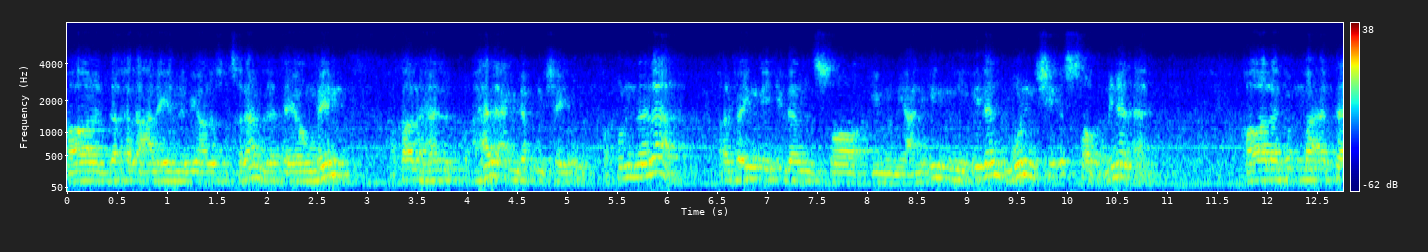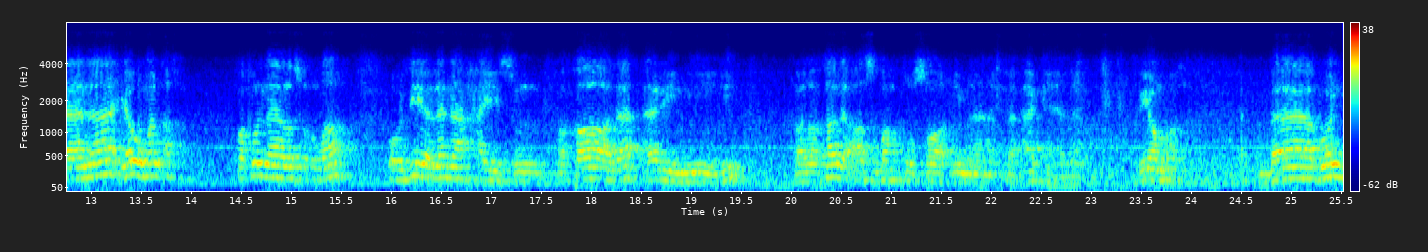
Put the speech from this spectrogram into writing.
قال دخل عليه النبي عليه الصلاة والسلام ذات يوم فقال هل, هل عندكم شيء؟ فقلنا لا. قال فإني إذن صائم يعني إني إذن منشئ الصوم من الآن. قال ثم أتانا يوم الأخر. فقلنا يا رسول الله أهدي لنا حيث. فقال أرنيه. فلقد أصبحت صائما فأكل. في يوم آخر. باب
